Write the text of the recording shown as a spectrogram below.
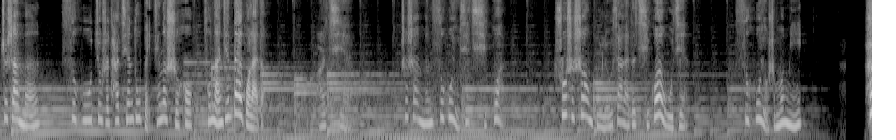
这扇门。似乎就是他迁都北京的时候从南京带过来的，而且这扇门似乎有些奇怪，说是上古留下来的奇怪物件，似乎有什么谜。嘿，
